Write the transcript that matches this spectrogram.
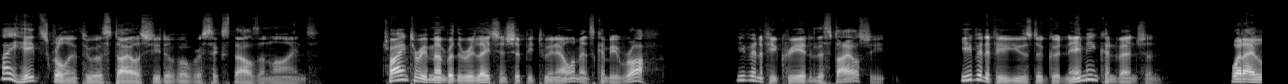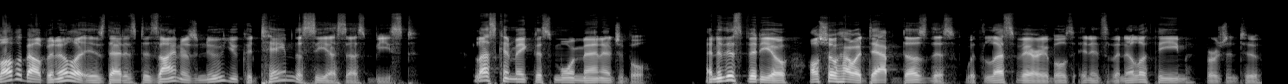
I hate scrolling through a style sheet of over 6,000 lines. Trying to remember the relationship between elements can be rough, even if you created the style sheet, even if you used a good naming convention. What I love about vanilla is that its designers knew you could tame the CSS beast. Less can make this more manageable. And in this video, I'll show how Adapt does this with less variables in its vanilla theme version 2.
